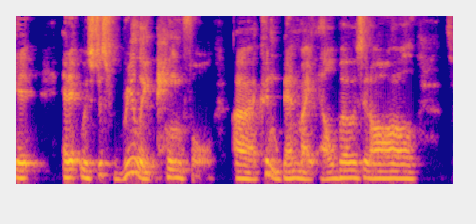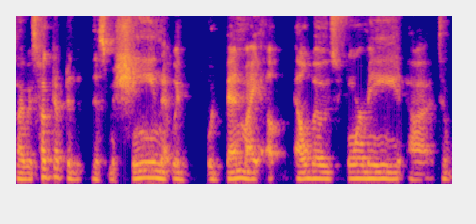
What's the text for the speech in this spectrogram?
It, and it was just really painful. Uh, I couldn't bend my elbows at all. So I was hooked up to this machine that would, would bend my el- elbows for me uh, to,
